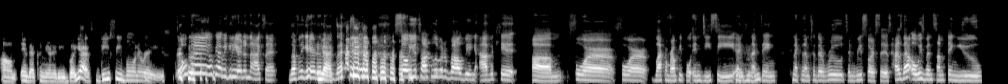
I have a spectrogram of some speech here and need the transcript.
um, in that community. But yes, DC born and raised. okay, okay, we can hear it in the accent. Definitely can hear it in yes. the accent. so you talked a little bit about being an advocate um, for for Black and Brown people in DC and mm-hmm. connecting connecting them to their roots and resources. Has that always been something you've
